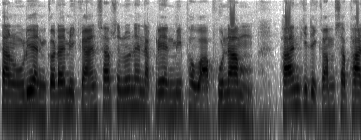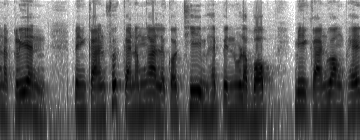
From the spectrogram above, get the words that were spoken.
ทางโรงเรียนก็ได้มีการสนับสนุนให้นักเรียนมีภาวะผู้นำผ่านกิจกรรมสภานักเรียน เป็นการฝึกการทำงานและก็ทีมให้เป็นระบบ มีการวางแผน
